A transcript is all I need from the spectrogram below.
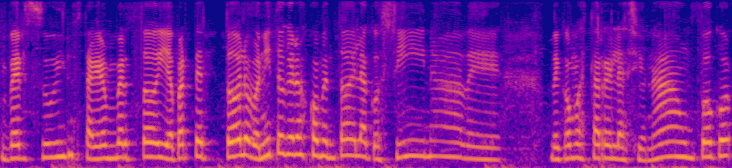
ver su Instagram, ver todo y aparte todo lo bonito que nos comentó de la cocina, de, de cómo está relacionada un poco.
